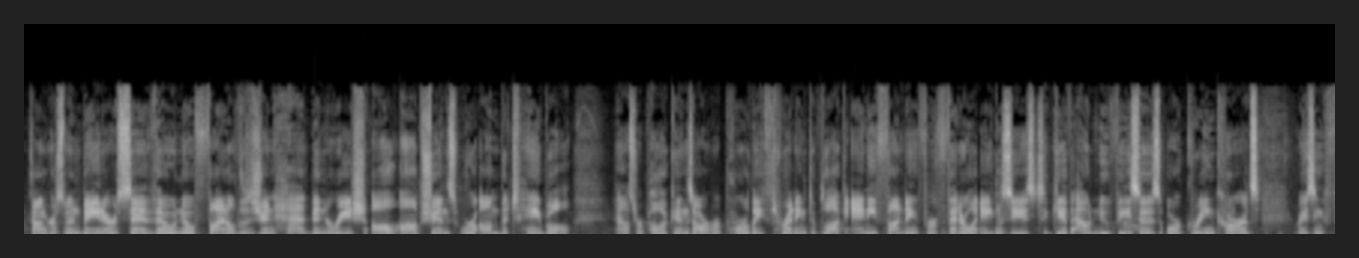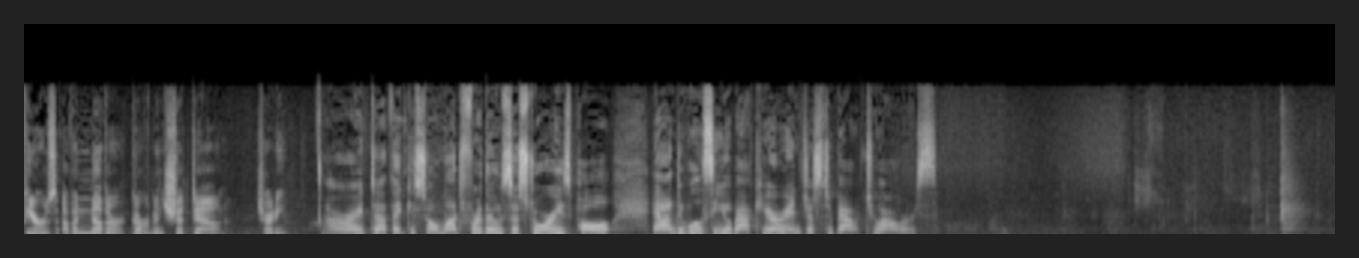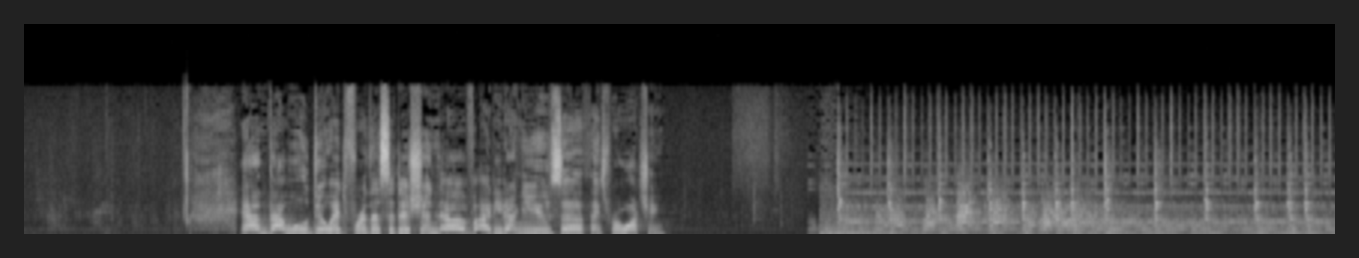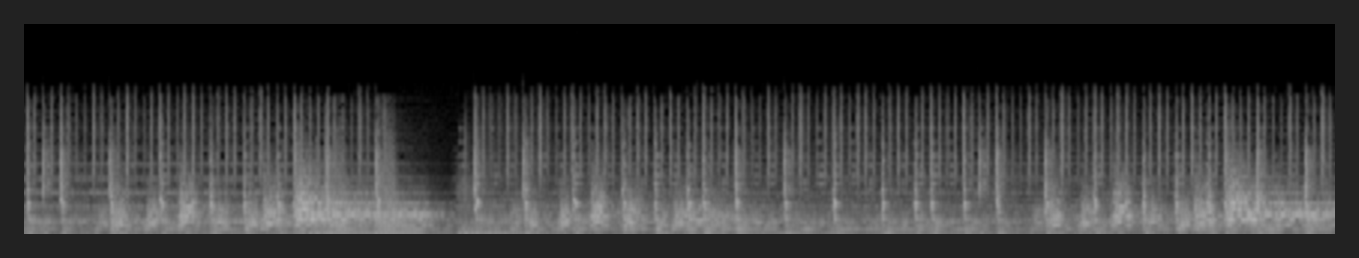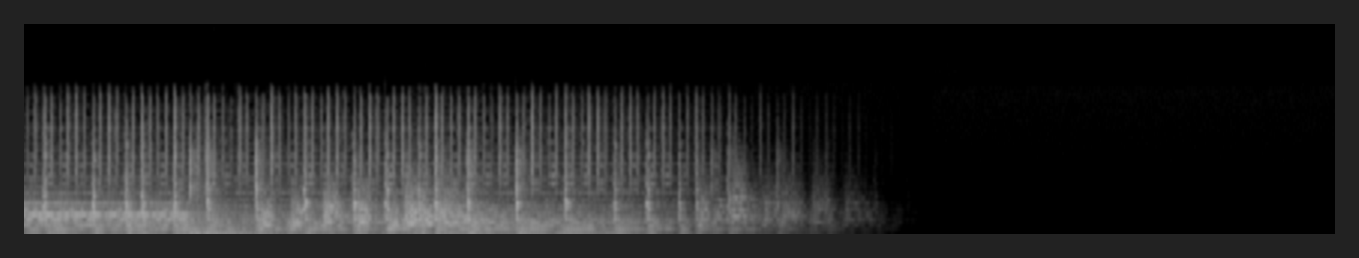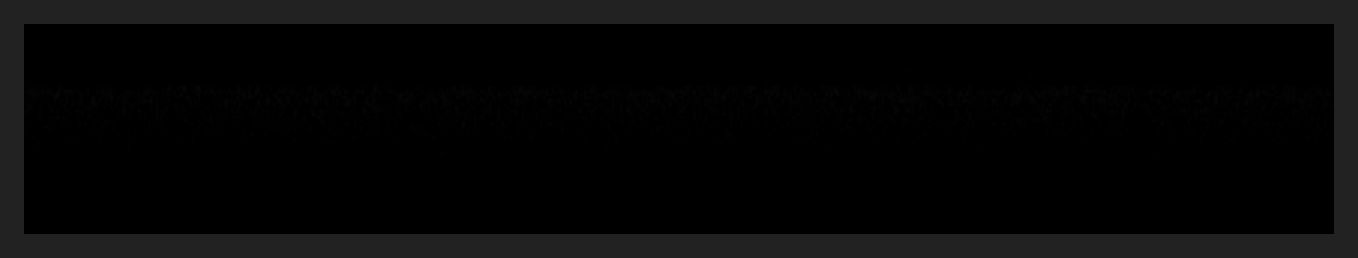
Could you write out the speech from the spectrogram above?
Congressman Boehner said though no final decision had been reached, all options were on the table. House Republicans are reportedly threatening to block any funding for federal agencies to give out new visas or green cards, raising fears of another government shutdown. Charity? All right. Uh, thank you so much for those uh, stories, Paul. And we'll see you back here in just about two hours. And that will do it for this edition of Arirang News. Uh, thanks for watching.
